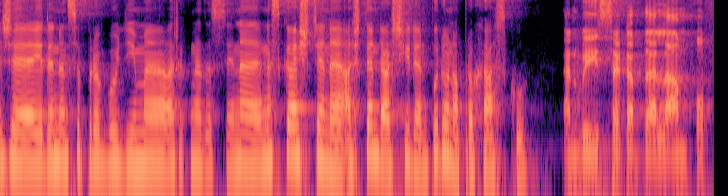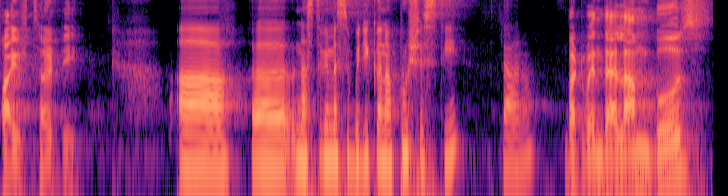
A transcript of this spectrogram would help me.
že jeden den se probudíme a řeknete si, ne, dneska ještě ne, až ten další den půjdu na procházku. And we set up the alarm for 5:30. A uh, nastavíme si budíka na půl šestý ráno. But when the alarm goes,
